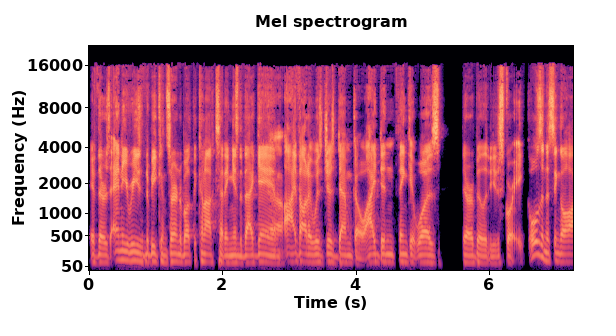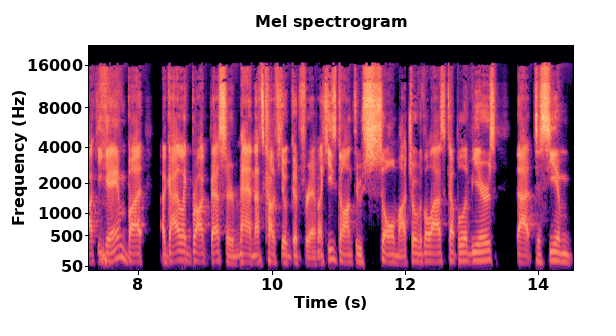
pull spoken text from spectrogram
if there's any reason to be concerned about the Canucks heading into that game, Yeah. I thought it was just Demko. I didn't think it was their ability to score eight goals in a single hockey game, but a guy like Brock Boeser, man, that's got to feel good for him. Like he's gone through so much over the last couple of years that to see him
